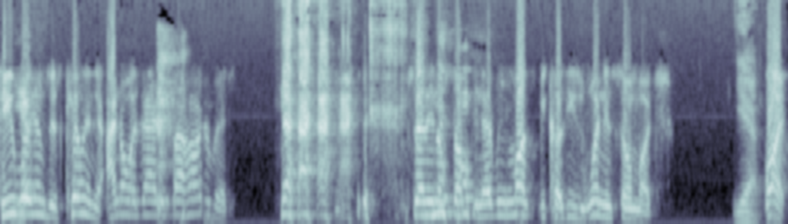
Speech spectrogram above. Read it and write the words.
T. Williams is killing it. I know his ad is by heart already. Sending him something every month because he's winning so much. Yeah. But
